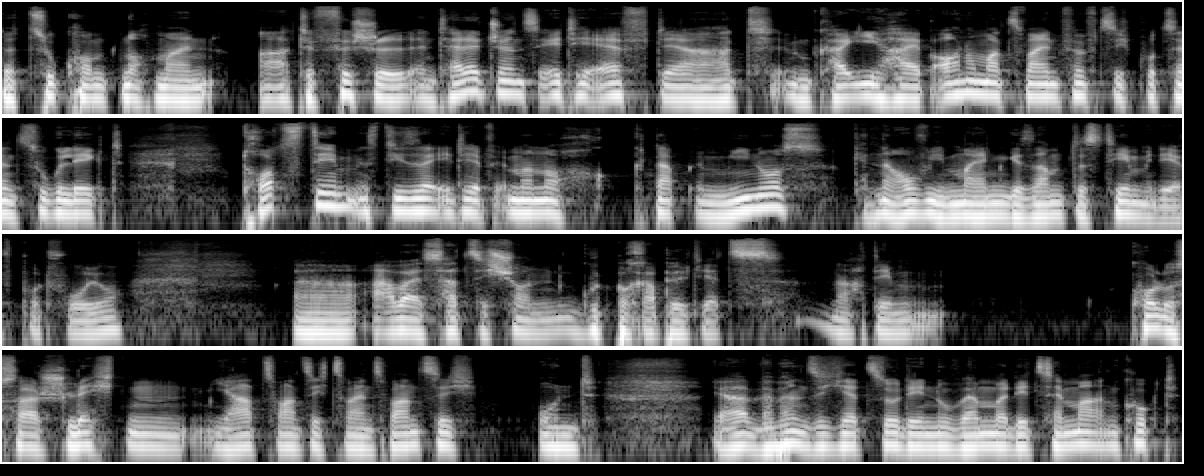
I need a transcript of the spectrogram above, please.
Dazu kommt noch mein Artificial Intelligence ETF, der hat im KI-Hype auch nochmal 52% zugelegt. Trotzdem ist dieser ETF immer noch knapp im Minus, genau wie mein gesamtes Themen-ETF-Portfolio. Äh, aber es hat sich schon gut berappelt jetzt nach dem kolossal schlechten Jahr 2022. Und ja, wenn man sich jetzt so den November, Dezember anguckt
